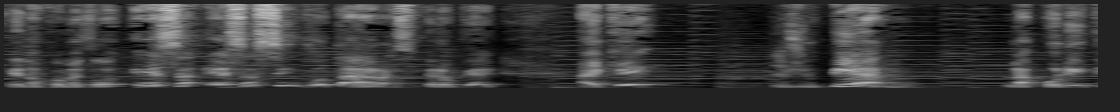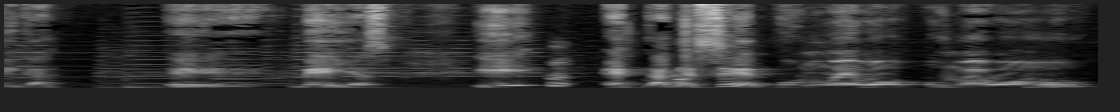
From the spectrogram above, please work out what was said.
que nos comentó. Esa, esas cinco taras creo que hay que limpiar la política eh, de ellas y establecer un nuevo, un nuevo,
